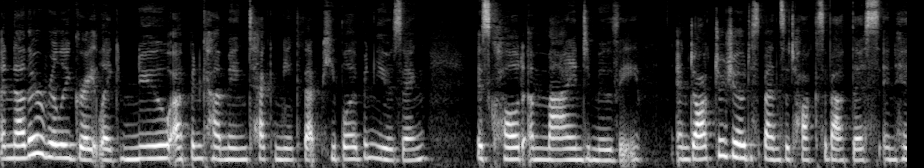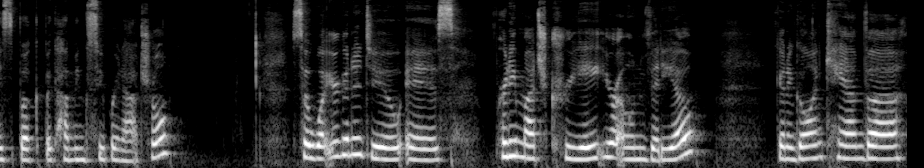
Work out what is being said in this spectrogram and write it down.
Another really great, like new up and coming technique that people have been using is called a mind movie. And Dr. Joe Dispenza talks about this in his book, Becoming Supernatural. So, what you're going to do is pretty much create your own video. You're going to go on Canva,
